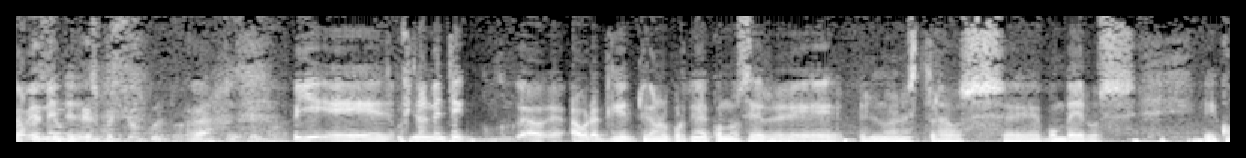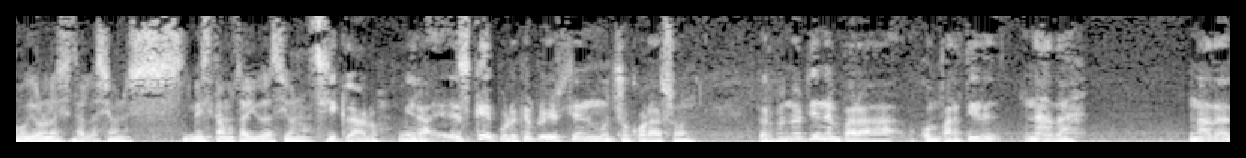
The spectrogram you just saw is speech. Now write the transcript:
obviamente. es cuestión cultural. Oye, eh, finalmente, ahora que tuvieron la oportunidad de conocer eh, nuestros eh, bomberos, eh, ¿cómo vieron las instalaciones? ¿Necesitamos ayuda, sí o no? Sí, claro. Mira, es que, por ejemplo, ellos tienen mucho corazón, pero pues no tienen para compartir nada. Nada.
